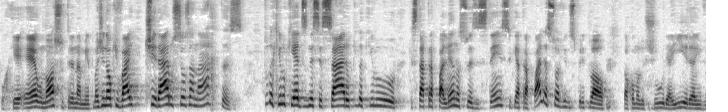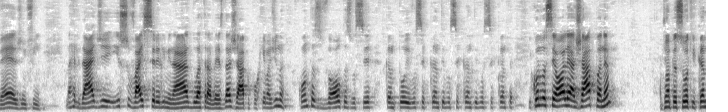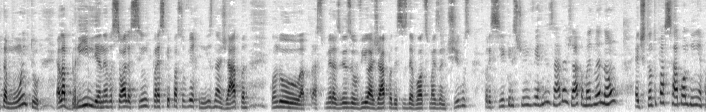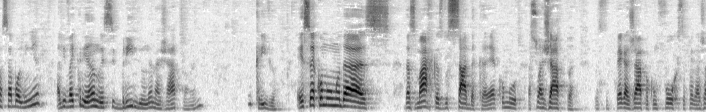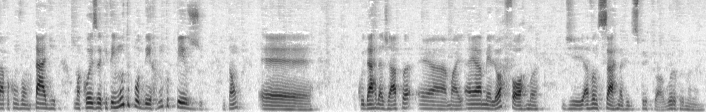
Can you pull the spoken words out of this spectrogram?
Porque é o nosso treinamento. Imagina o que vai tirar os seus anartas. Tudo aquilo que é desnecessário, tudo aquilo que está atrapalhando a sua existência, que atrapalha a sua vida espiritual, tal como a luxúria, a ira, a inveja, enfim. Na realidade, isso vai ser eliminado através da japa, porque imagina quantas voltas você cantou e você canta e você canta e você canta. E quando você olha a japa, né? de uma pessoa que canta muito, ela brilha, né? Você olha assim, parece que passou verniz na japa. Né? Quando as primeiras vezes eu vi a japa desses devotos mais antigos, parecia que eles tinham invernizado a japa, mas não é não. É de tanto passar a bolinha, passar a bolinha, ali vai criando esse brilho né, na japa. Né? Incrível. Isso é como uma das, das marcas do sadaka, é como a sua japa. Você pega a japa com força, pega a japa com vontade, uma coisa que tem muito poder, muito peso. Então, é, cuidar da japa é a, é a melhor forma de avançar na vida espiritual. Guru Pramananda.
